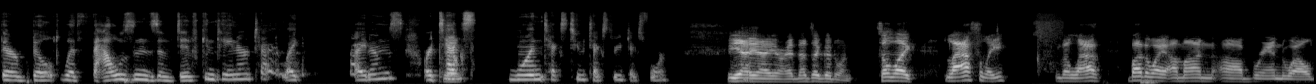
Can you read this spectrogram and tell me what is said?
they're built with thousands of div container te- like items or text. One, text two, text three, text four. Yeah, yeah, you're right. That's a good one. So, like, lastly, the last. By the way, I'm on uh, Brandweld,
